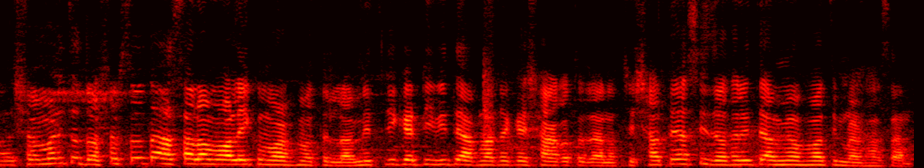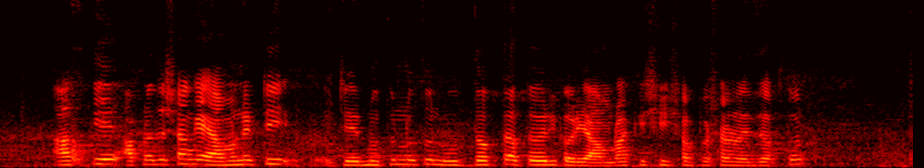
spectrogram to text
সম্মানিত দর্শক শ্রোতা, আসসালামু আলাইকুম রহমতুল্লাহ মিত্রিকা টিভিতে আপনাদেরকে স্বাগত জানাচ্ছি। সাথে আছি যথারীতি আমি মোহাম্মদ ইমরান হাসান। আজকে আপনাদের সঙ্গে এমন একটি, যে নতুন নতুন উদ্যোক্তা তৈরি করি আমরা, কৃষি সম্প্রসারণ অধিদপ্তর,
